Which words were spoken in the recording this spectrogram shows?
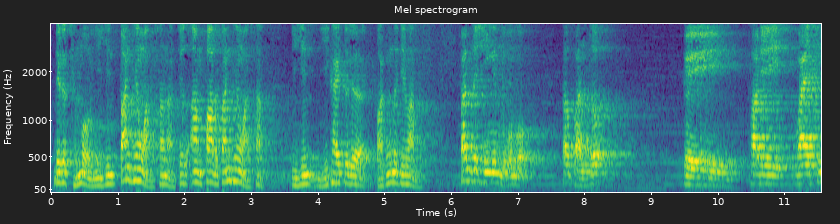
那个陈某已经当天晚上呢，就是案发的当天晚上，已经离开这个打工的地方了。犯罪嫌疑人罗某到广州，给他的外甥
